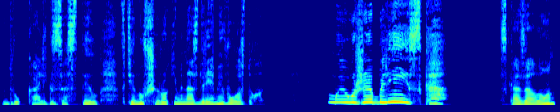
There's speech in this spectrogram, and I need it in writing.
Вдруг Каликс застыл, втянув широкими ноздрями воздух. «Мы уже близко!» — сказал он,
